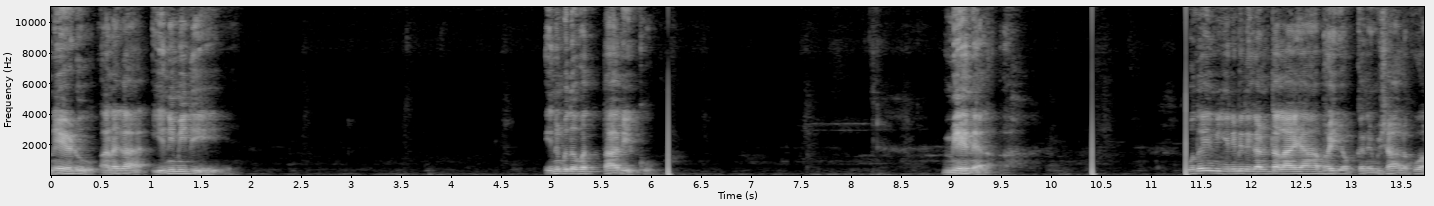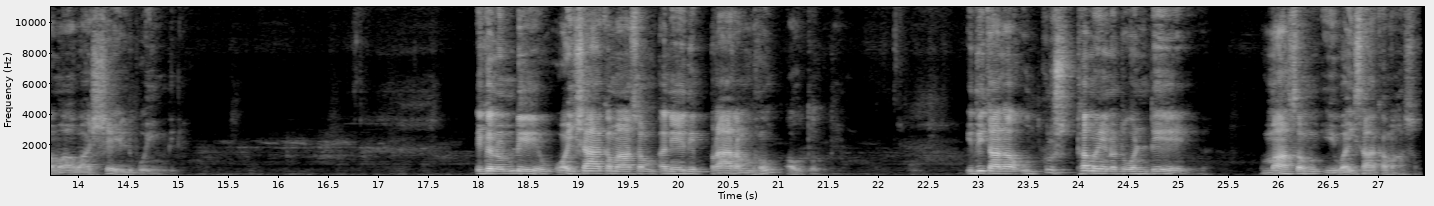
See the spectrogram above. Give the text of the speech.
నేడు అనగా ఎనిమిది ఎనిమిదవ తారీఖు మే నెల. ఉదయం ఎనిమిది గంటల యాభై ఒక్క నిమిషాలకు అమావాస్య వెళ్ళిపోయింది ఇక నుండి వైశాఖ మాసం అనేది ప్రారంభం అవుతుంది. ఇది చాలా ఉత్కృష్టమైనటువంటి మాసం ఈ వైశాఖ మాసం.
